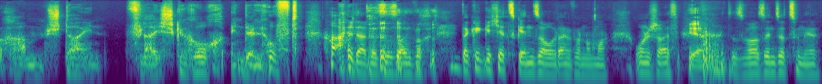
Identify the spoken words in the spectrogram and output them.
Rammstein, Fleischgeruch in der Luft. Alter, das ist einfach, da kriege ich jetzt Gänsehaut einfach nochmal. Ohne Scheiß. Ja. Das war sensationell.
